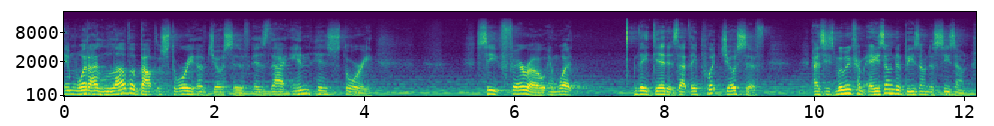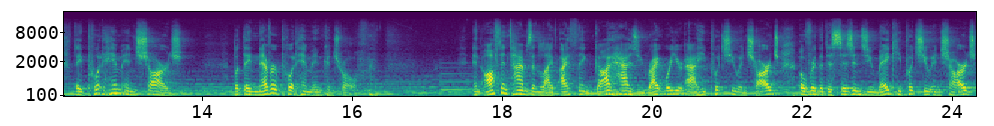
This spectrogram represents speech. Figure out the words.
And what I love about the story of Joseph is that in his story, see, Pharaoh and what they did is that they put Joseph, as he's moving from A zone to B zone to C zone, they put him in charge but they never put him in control. and oftentimes in life, I think God has you right where you're at. He puts you in charge over the decisions you make. He puts you in charge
